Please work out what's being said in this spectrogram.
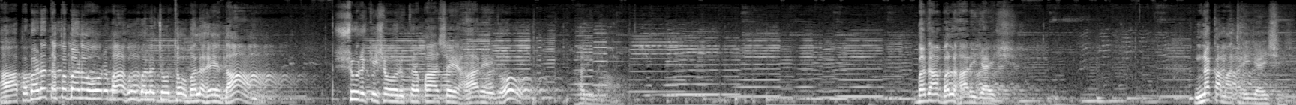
આપ બળ તપ બળ ઓર બાહુબલ ચોથો બલ હે દામ। શુર કિશોર કૃપા સે હારે ગો। હરિનામ બધા બલ હારી જાય છે। નકામા થઈ જાય છે।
